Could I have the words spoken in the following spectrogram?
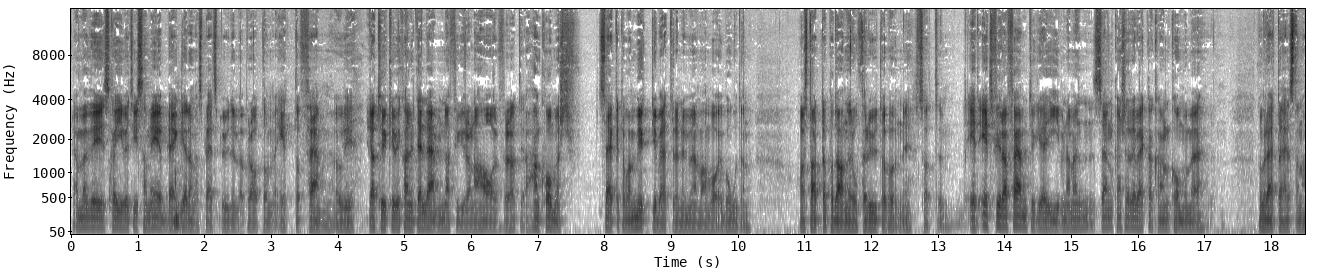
Ja, men vi ska givetvis ha med bägge de här spetsbuden vi har pratat om, 1 och 5. Och vi, jag tycker vi kan inte lämna fyran han har, för att han kommer säkert att vara mycket bättre nu än vad han var i Boden. Har startat på Dannero förut och vunnit. Så att 1, 4, 5 tycker jag är givna, men sen kanske Rebecka kan komma med de rätta hästarna.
